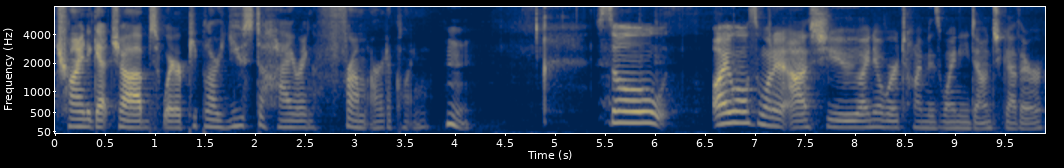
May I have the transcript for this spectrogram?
trying to get jobs where people are used to hiring from articling. So, I also want to ask you I know our time is winding down together,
